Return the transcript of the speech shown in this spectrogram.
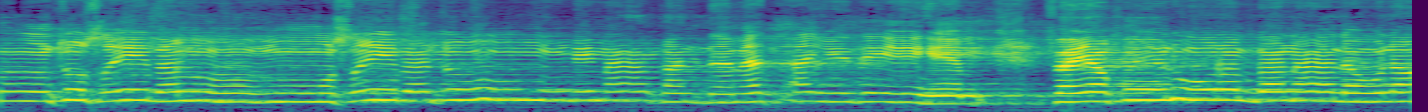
أن تصيبهم مصيبة بما قدمت أيديهم فيقولوا ربنا لولا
